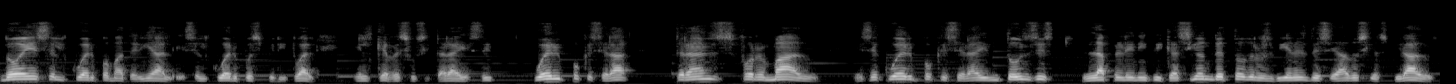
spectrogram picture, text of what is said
No es el cuerpo material, es el cuerpo espiritual el que resucitará, ese cuerpo que será transformado, ese cuerpo que será entonces la plenificación de todos los bienes deseados y aspirados,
